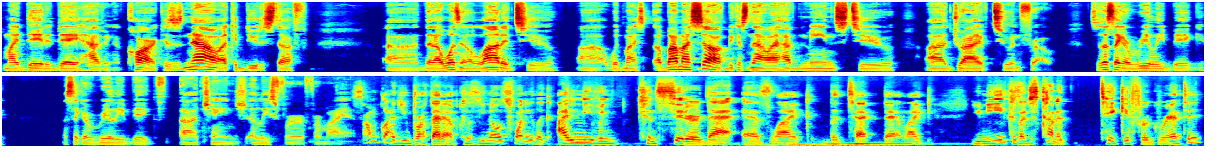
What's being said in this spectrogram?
my day to day having a car because now i could do the stuff uh, that i wasn't allotted to uh, with my uh, by myself because now i have means to uh, drive to and fro so that's like a really big that's like a really big uh, change, at least for for my end. So I'm glad you brought that up because you know it's funny. Like I didn't even consider that as like the tech that like you need because I just kind of take it for granted.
